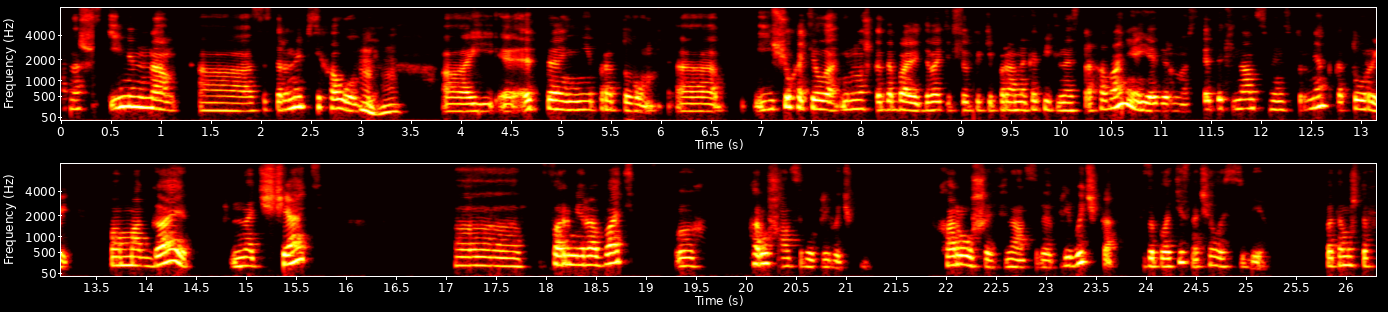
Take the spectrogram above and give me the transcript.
отношусь именно а, со стороны психологии. Угу. Э, это не про то. А, еще хотела немножко добавить, давайте все-таки про накопительное страхование я вернусь. Это финансовый инструмент, который помогает начать э, формировать э, хорошую финансовую привычку. Хорошая финансовая привычка – заплати сначала себе. Потому что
